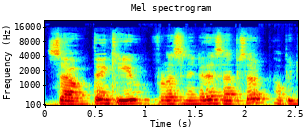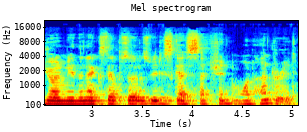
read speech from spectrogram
So, thank you for listening to this episode. Hope you join me in the next episode as we discuss section 100.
